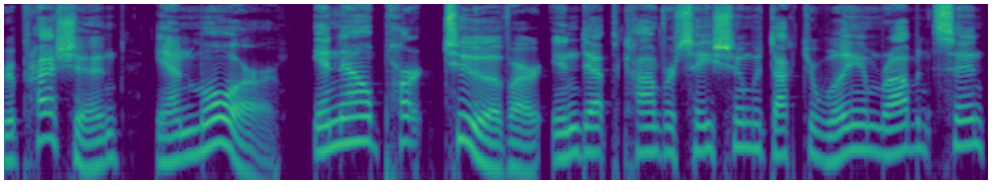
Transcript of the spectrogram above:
repression, and more. And now, part two of our in depth conversation with Dr. William Robinson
